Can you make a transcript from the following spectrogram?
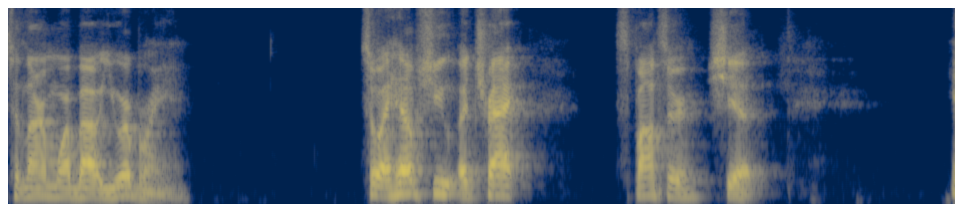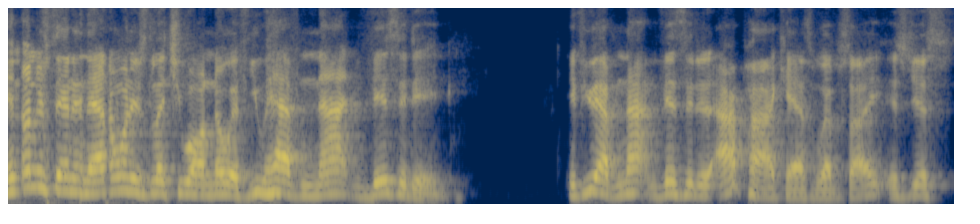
to learn more about your brand. So it helps you attract sponsorship. In understanding that, I want to just let you all know if you have not visited, if you have not visited our podcast website, it's just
